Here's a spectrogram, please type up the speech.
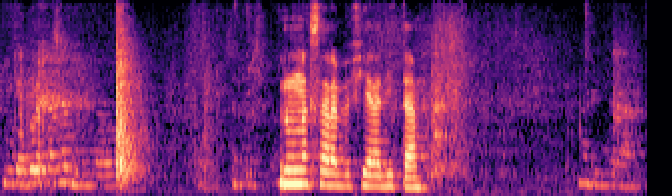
Minchia pure casalingo. Oh. Luna sarebbe fiera di te. Ma ringrazio.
